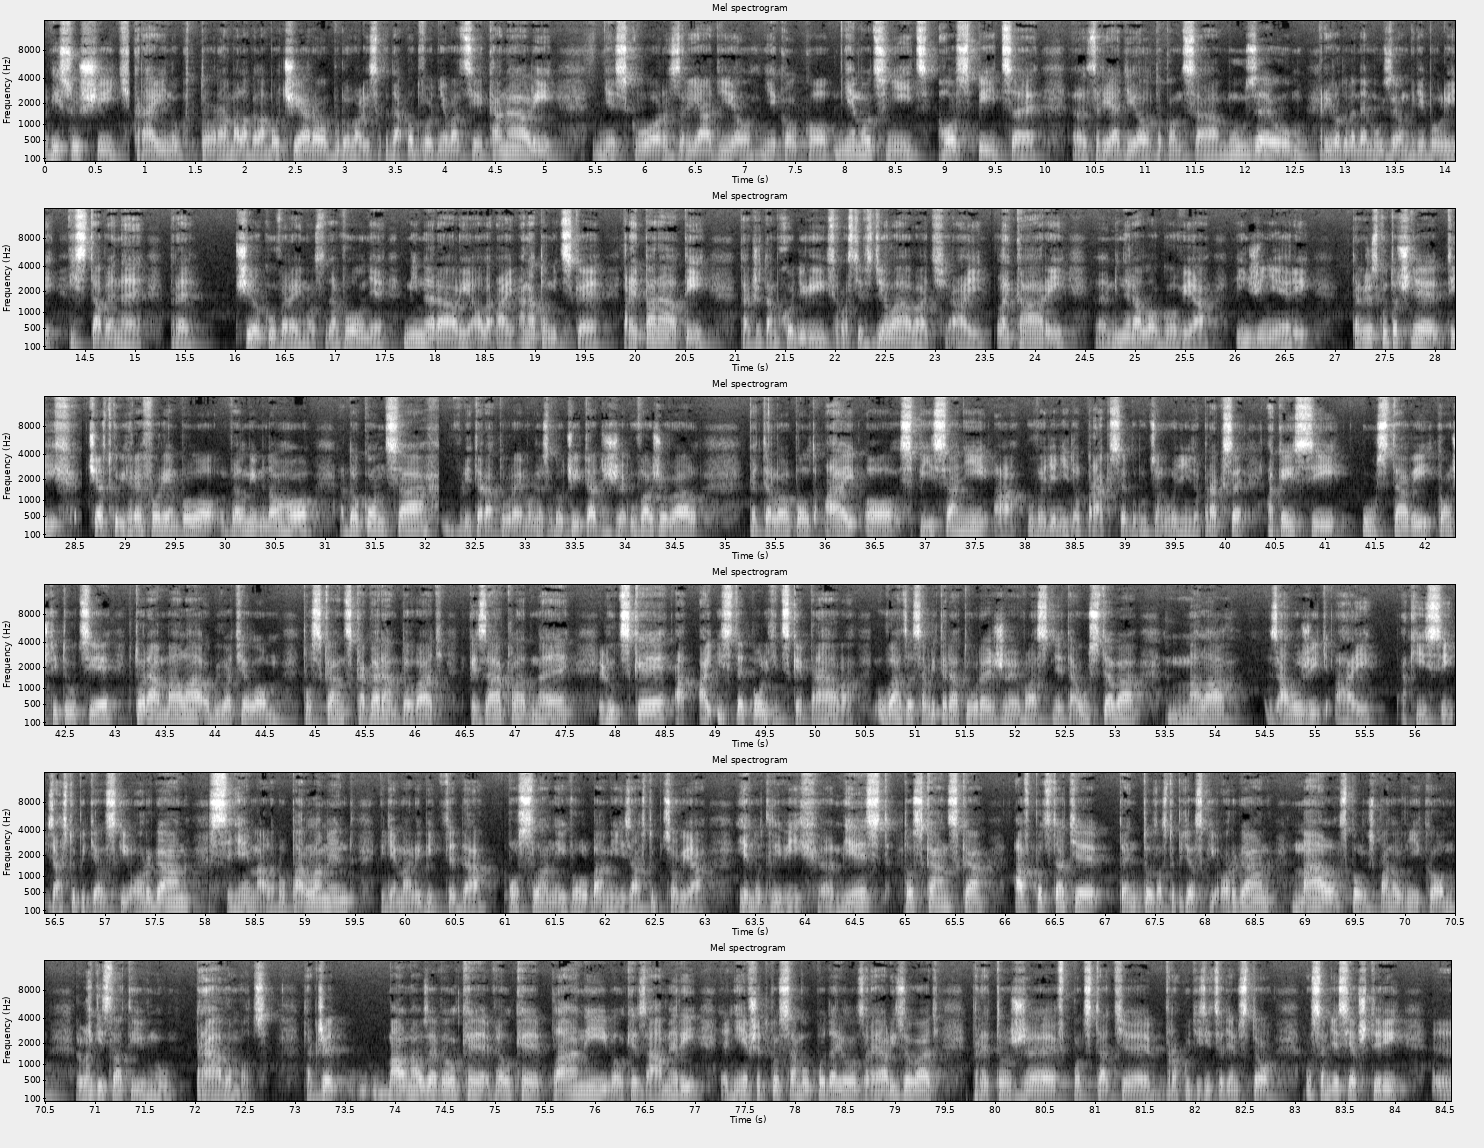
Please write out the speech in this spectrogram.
vysušiť krajinu, ktorá mala veľa močiarov. Budovali sa teda odvodňovacie kanály. Neskôr zriadil niekoľko nemocníc, hospíce, zriadil dokonca múzeum múzeum, prírodovedné múzeum, kde boli vystavené pre širokú verejnosť, teda voľne minerály, ale aj anatomické preparáty, takže tam chodili sa vlastne vzdelávať aj lekári, e, mineralógovia, inžinieri. Takže skutočne tých čiastkových reforiem bolo veľmi mnoho a dokonca v literatúre možno sa dočítať, že uvažoval Peter Leopold aj o spísaní a uvedení do praxe, budúcom uvedení do praxe, akejsi ústavy, konštitúcie, ktorá mala obyvateľom Toskánska garantovať také základné ľudské a aj isté politické práva. Uvádza sa v literatúre, že vlastne tá ústava mala založiť aj akýsi zastupiteľský orgán, snem alebo parlament, kde mali byť teda poslaní voľbami zástupcovia jednotlivých e, miest Toskánska a v podstate tento zastupiteľský orgán mal spolu s panovníkom legislatívnu právomoc. Takže mal naozaj veľké, veľké plány, veľké zámery. Nie všetko sa mu podarilo zrealizovať, pretože v podstate v roku 1784 e,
